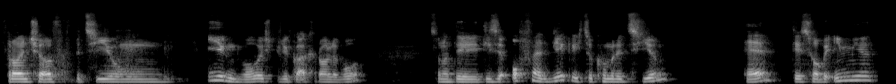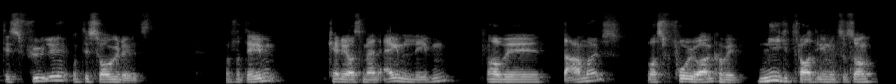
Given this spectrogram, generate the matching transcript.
Freundschaft, Beziehung, irgendwo, es spielt gar keine Rolle wo, sondern die, diese Offenheit wirklich zu kommunizieren, hey, das habe ich in mir, das fühle ich und das sage ich dir jetzt. Und von dem kenne ich aus meinem eigenen Leben, habe ich damals, was voll arg, habe ich nie getraut, ihnen zu sagen,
